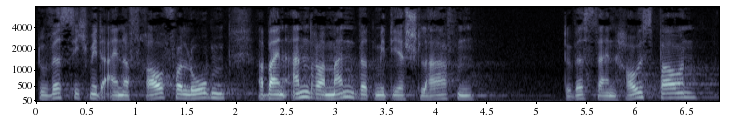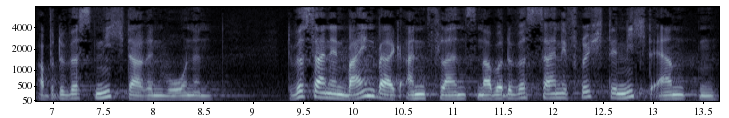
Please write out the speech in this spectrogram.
Du wirst dich mit einer Frau verloben, aber ein anderer Mann wird mit dir schlafen. Du wirst ein Haus bauen, aber du wirst nicht darin wohnen. Du wirst einen Weinberg anpflanzen, aber du wirst seine Früchte nicht ernten.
